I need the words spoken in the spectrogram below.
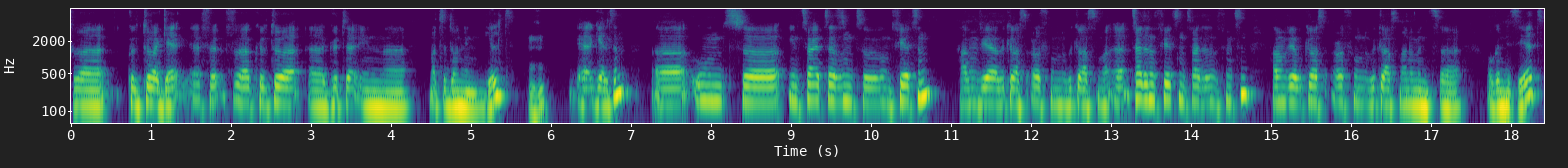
für, Kultur, äh, für, für Kulturgüter in äh, Mazedonien gilt, mhm. äh, gelten. Äh, und äh, in 2014 haben wir Wikilas Earth und Wikilas, äh, 2014, 2015 haben wir Wikilas Earth und Wikilas Monuments organisiert.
